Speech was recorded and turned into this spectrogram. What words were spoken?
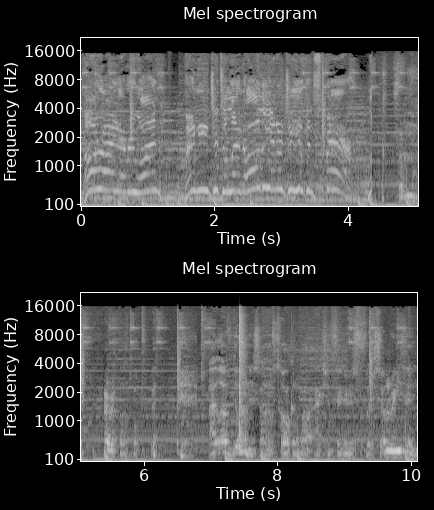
All right, everyone. I need you to lend all the energy you can spare. From the world. I love doing this. I love talking about action figures. For some reason,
